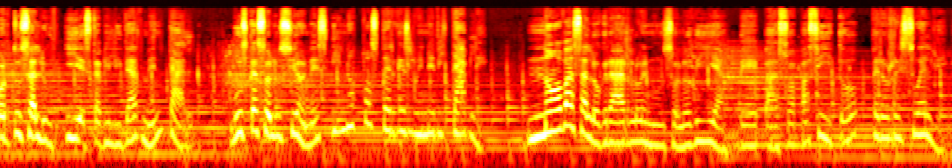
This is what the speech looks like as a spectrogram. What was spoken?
Por tu salud y estabilidad mental, busca soluciones y no postergues lo inevitable. No vas a lograrlo en un solo día, de paso a pasito, pero resuelve.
